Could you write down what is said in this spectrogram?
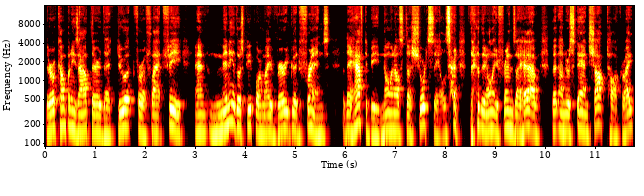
There are companies out there that do it for a flat fee, and many of those people are my very good friends. They have to be. No one else does short sales. They're the only friends I have that understand shop talk, right?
